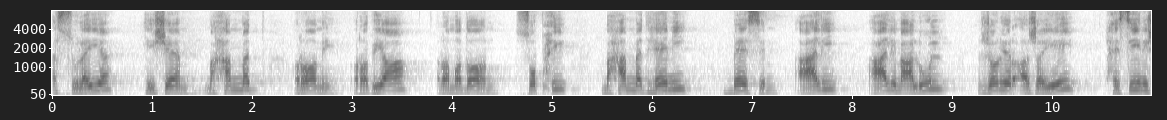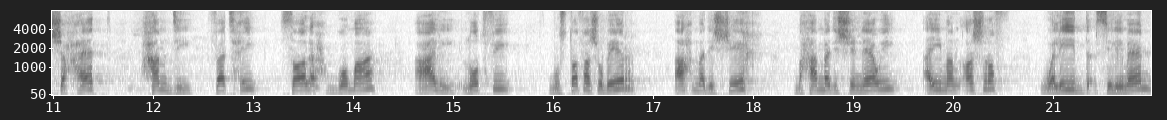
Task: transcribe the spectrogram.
السلية هشام محمد رامي ربيعة رمضان صبحي محمد هاني باسم علي علي معلول جونيور أجاييه حسين الشحات حمدي فتحي صالح جمعة علي لطفي مصطفى شوبير أحمد الشيخ محمد الشناوي أيمن أشرف وليد سليمان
